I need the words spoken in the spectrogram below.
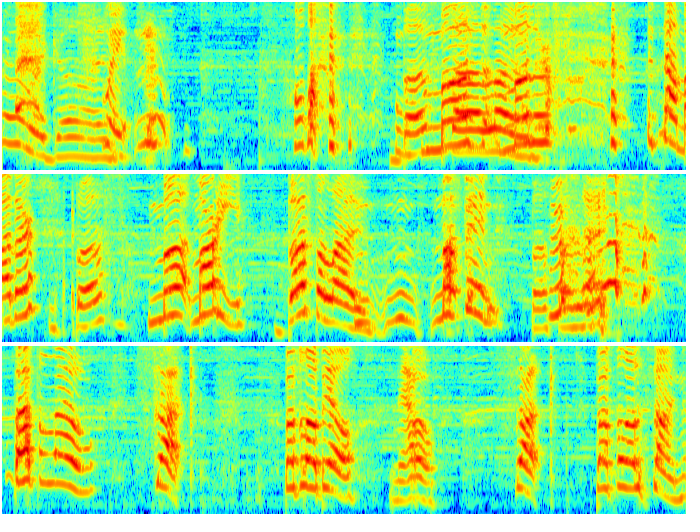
Oh my god. Wait. Hold on. Buffalo. Mother. Mother. it's not mother. Buff. Mu- Marty. Buffalo. M- muffin. Buffalo. Buffalo. suck. Buffalo Bill. Now. Oh. Suck. Buffalo Sun.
